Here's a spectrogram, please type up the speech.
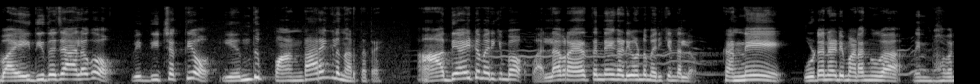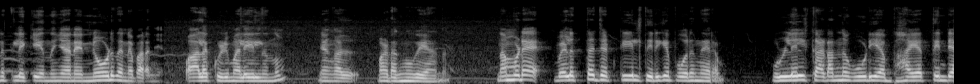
വൈദ്യുതജാലകോ വിദ്യുച്ഛക്തിയോ എന്ത് പണ്ടാരെങ്കിലും നടത്തട്ടെ? ആദ്യമായിട്ട് മരിക്കുമ്പോ വല്ല പ്രയത്തിന്റെയും കടി കൊണ്ട് മരിക്കണ്ടല്ലോ. കണ്ണേ ഉടനടി മടങ്ങുക നിൻ ഭവനത്തിലേക്ക് എന്ന് ഞാൻ എന്നോട് തന്നെ പറഞ്ഞ് പാലക്കുഴി മലയിൽ നിന്നും ഞങ്ങൾ മടങ്ങുകയാണ്. നമ്മുടെ വെളുത്ത ജട്കയിൽ തിരികെ പോരുന്ന നേരം ഉള്ളിൽ കടന്നുകൂടിയ ഭയത്തിന്റെ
